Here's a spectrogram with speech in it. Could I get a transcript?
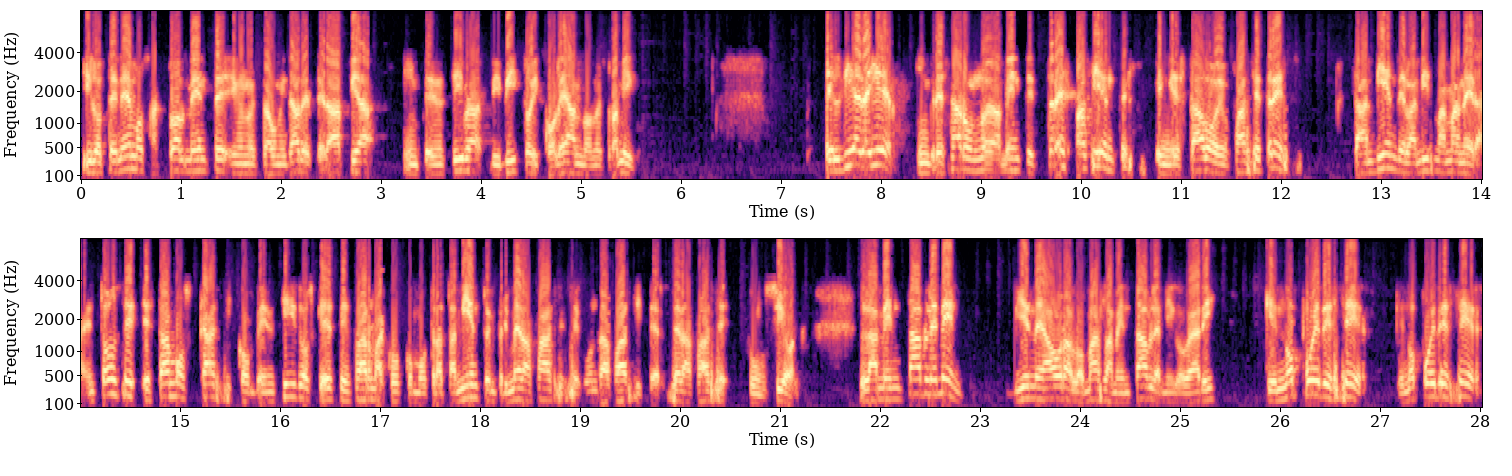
y lo tenemos actualmente en nuestra unidad de terapia intensiva, vivito y coleando, nuestro amigo. El día de ayer ingresaron nuevamente tres pacientes en estado en fase 3 también de la misma manera. Entonces, estamos casi convencidos que este fármaco como tratamiento en primera fase, segunda fase y tercera fase funciona. Lamentablemente, viene ahora lo más lamentable, amigo Gary, que no puede ser, que no puede ser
